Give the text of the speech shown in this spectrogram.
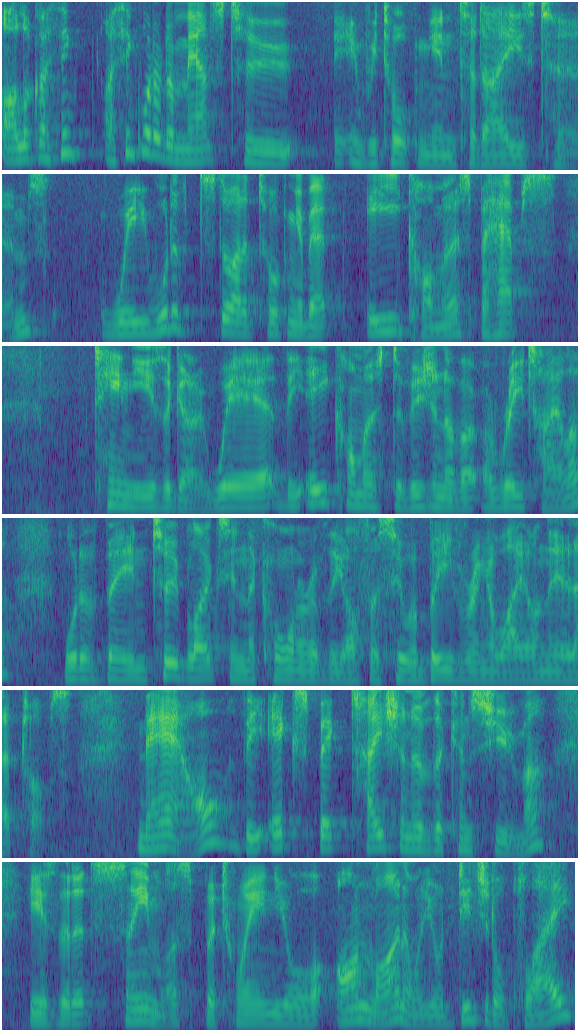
Oh, look, I think, I think what it amounts to, if we're talking in today's terms, we would have started talking about e commerce perhaps 10 years ago, where the e commerce division of a, a, retailer would have been two blokes in the corner of the office who were beavering away on their laptops. Now, the expectation of the consumer is that it's seamless between your online or your digital play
